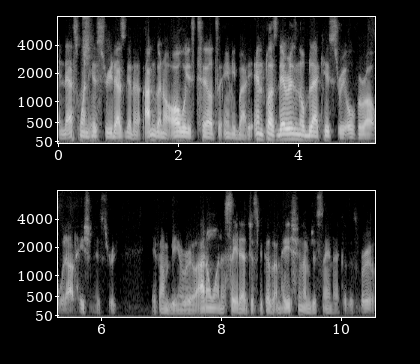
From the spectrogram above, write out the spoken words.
And that's one history that's gonna I'm gonna always tell to anybody. And plus, there is no black history overall without Haitian history. If I'm being real, I don't want to say that just because I'm Haitian. I'm just saying that because it's real.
